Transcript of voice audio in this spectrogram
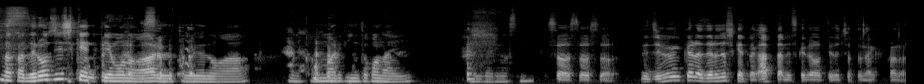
なんかゼロ次試験っていうものがあるというのは、なんかあんまりピンとこない感じありますね。そうそうそう。で、自分からゼロ次試験ってのがあったんですけど、って言うとちょっとなんかこの、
